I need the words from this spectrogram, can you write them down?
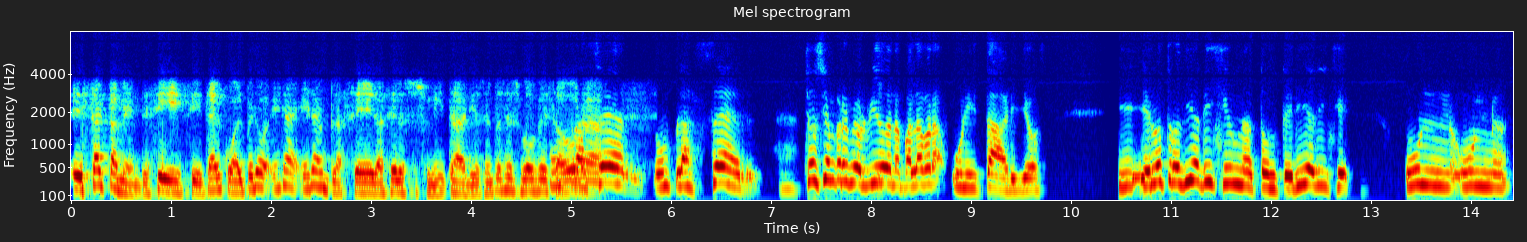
Exactamente, sí, sí, tal cual, pero era, era un placer hacer esos unitarios, entonces vos ves ahora... Un placer, un placer. Yo siempre me olvido de la palabra unitarios, y el otro día dije una tontería, dije un, un,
